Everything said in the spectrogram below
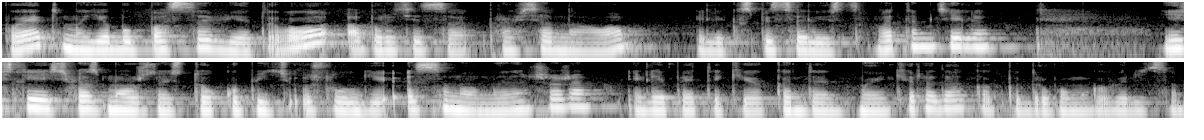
Поэтому я бы посоветовала обратиться к профессионалам или к специалистам в этом деле. Если есть возможность, то купить услуги SMM-менеджера или опять-таки контент-мейкера, да, как по-другому говорится.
